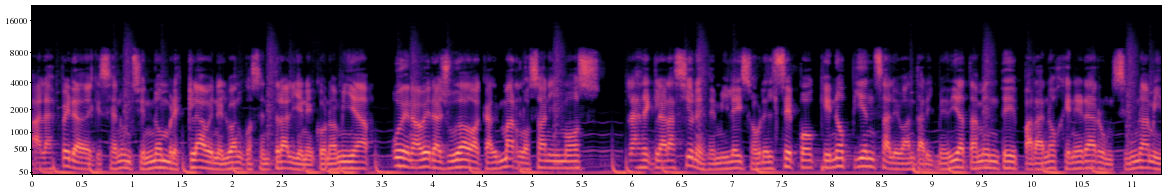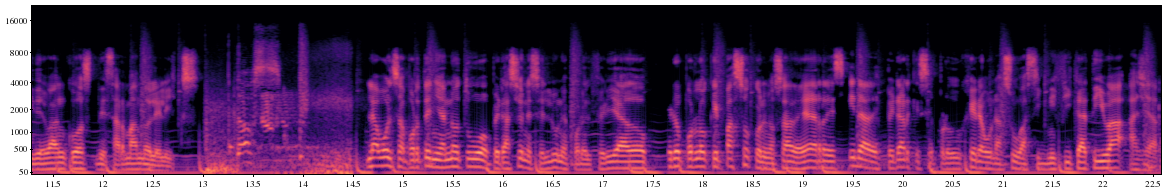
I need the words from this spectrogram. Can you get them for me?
a la espera de que se anuncien nombres clave en el Banco Central y en economía, pueden haber ayudado a calmar los ánimos las declaraciones de Milei sobre el cepo que no piensa levantar inmediatamente para no generar un tsunami de bancos desarmando el ELIX. 2. La bolsa porteña no tuvo operaciones el lunes por el feriado, pero por lo que pasó con los ADRs era de esperar que se produjera una suba significativa ayer.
